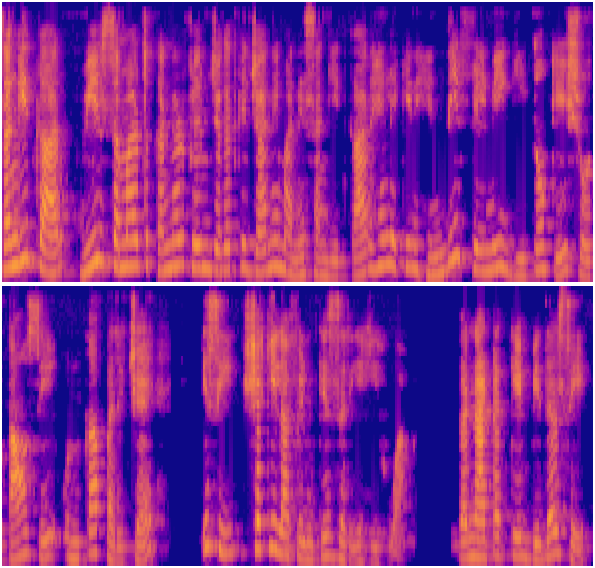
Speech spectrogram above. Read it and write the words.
संगीतकार, वीर समर्थ कन्नड़ फ़िल्म जगत के जाने माने संगीतकार हैं, लेकिन हिंदी फिल्मी गीतों के श्रोताओं से उनका परिचय इसी शकीला फ़िल्म के ज़रिए ही हुआ। कर्नाटक के बिदर से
